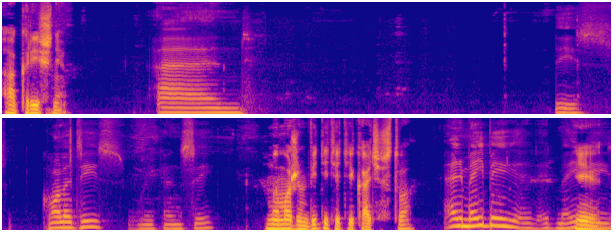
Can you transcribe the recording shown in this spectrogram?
о Кришне. Мы можем видеть эти качества. И,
